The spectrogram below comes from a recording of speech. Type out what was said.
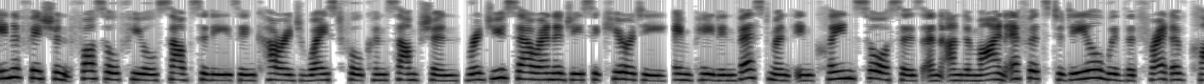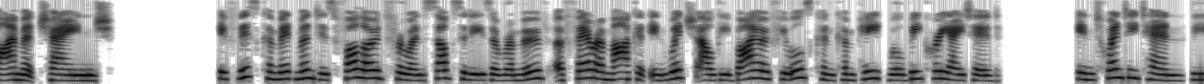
"...inefficient fossil fuel subsidies encourage wasteful consumption, reduce our energy security, impede investment in clean sources and undermine efforts to deal with the threat of climate change." If this commitment is followed through and subsidies are removed, a fairer market in which algae biofuels can compete will be created. In 2010, the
